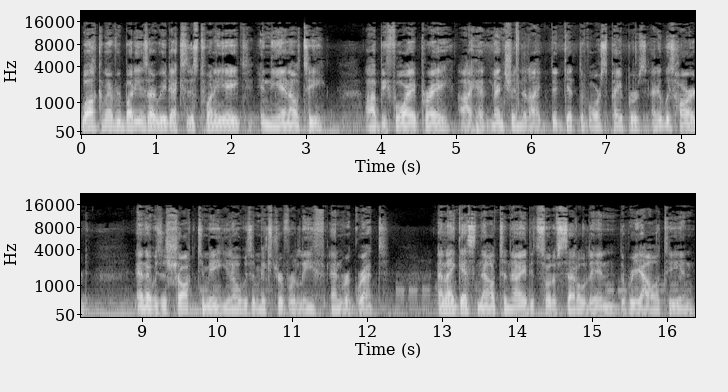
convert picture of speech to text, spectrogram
Welcome, everybody, as I read Exodus 28 in the NLT. Uh, before I pray, I had mentioned that I did get divorce papers, and it was hard, and it was a shock to me. You know, it was a mixture of relief and regret. And I guess now tonight it's sort of settled in, the reality, and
